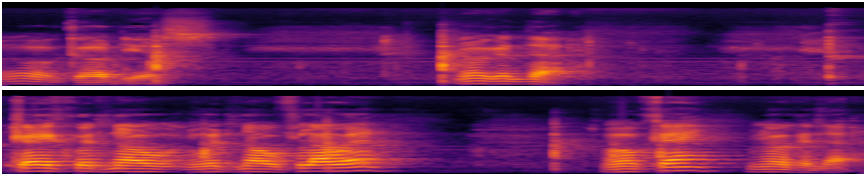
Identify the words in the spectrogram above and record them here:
Oh God, yes. Look at that. Cake with no with no flour. Okay, look at that.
